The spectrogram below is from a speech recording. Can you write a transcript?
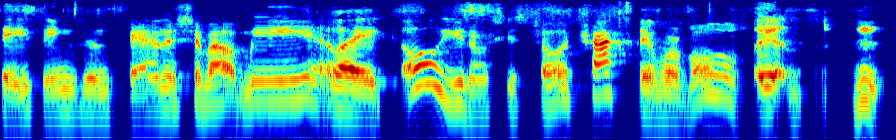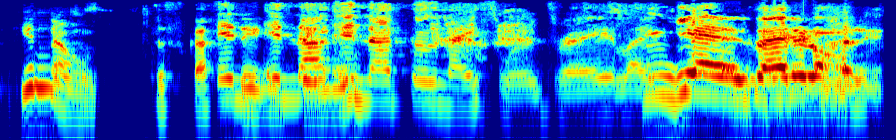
say things in Spanish about me, like, oh, you know, she's so attractive or, oh, you know, disgusting. And, in not, in not so nice words, right? Like, yes, I don't know how to.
